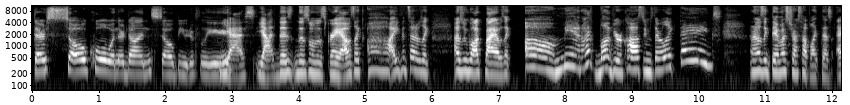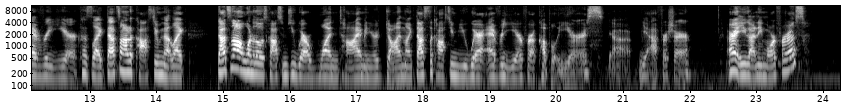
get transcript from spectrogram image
they're so cool when they're done so beautifully. Yes, yeah. This this one was great. I was like, oh, I even said I was like, as we walked by, I was like, oh man, I love your costumes. They were like, thanks, and I was like, they must dress up like this every year because like that's not a costume that like. That's not one of those costumes you wear one time and you're done. Like that's the costume you wear every year for a couple of years. Yeah. Yeah, for sure. All right, you got any more for us?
